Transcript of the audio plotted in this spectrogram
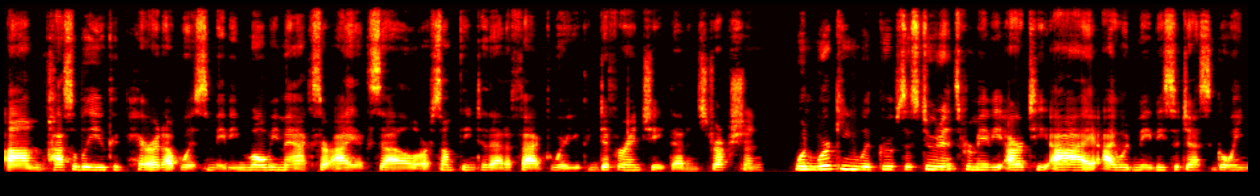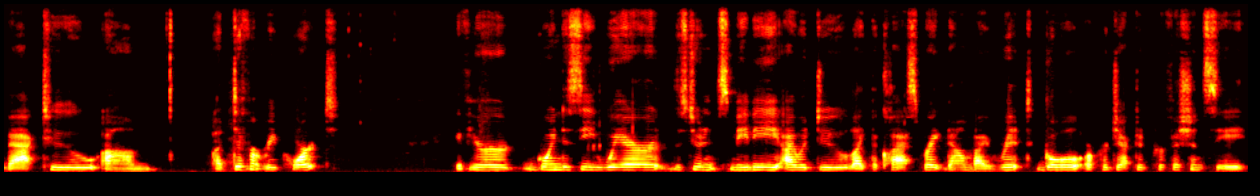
Um, possibly you could pair it up with maybe MobyMax or IXL or something to that effect where you can differentiate that instruction. When working with groups of students for maybe RTI, I would maybe suggest going back to um, a different report. If you're going to see where the students, maybe I would do like the class breakdown by RIT, goal, or projected proficiency.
